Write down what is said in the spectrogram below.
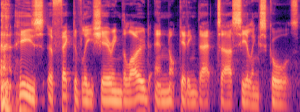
he's effectively sharing the load and not getting that uh, ceiling scores.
